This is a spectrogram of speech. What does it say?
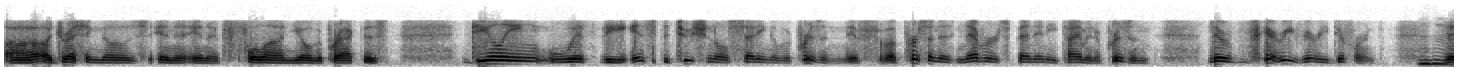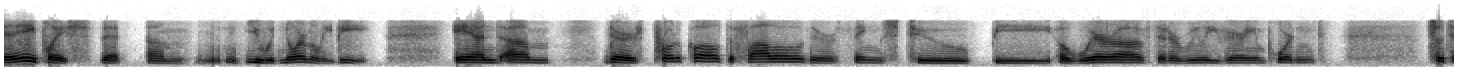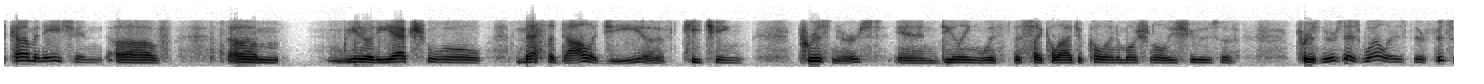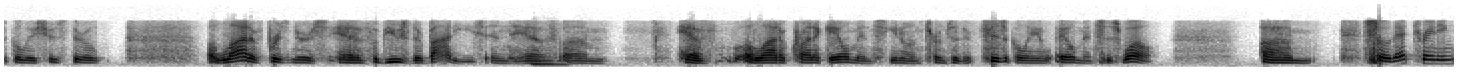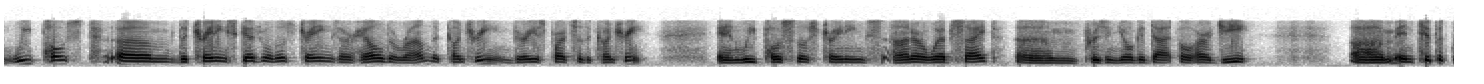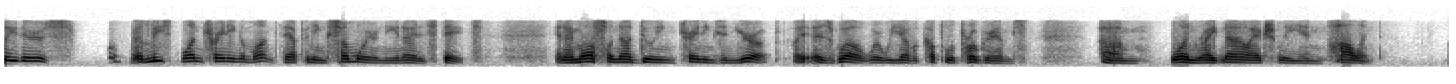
uh, addressing those in a, in a full-on yoga practice, dealing with the institutional setting of a prison. If a person has never spent any time in a prison, they're very, very different mm-hmm. than any place that um, you would normally be. And um, there's protocol to follow. There are things to be aware of that are really very important. So it's a combination of, um, you know, the actual methodology of teaching prisoners and dealing with the psychological and emotional issues of prisoners as well as their physical issues. There are a lot of prisoners have abused their bodies and have mm-hmm. um, have a lot of chronic ailments, you know, in terms of their physical ail- ailments as well. Um, so that training, we post um, the training schedule. Those trainings are held around the country in various parts of the country, and we post those trainings on our website, um, prisonyoga.org. Um, and typically, there's at least one training a month happening somewhere in the United States. And I'm also now doing trainings in Europe uh, as well, where we have a couple of programs. Um, one right now, actually, in Holland.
